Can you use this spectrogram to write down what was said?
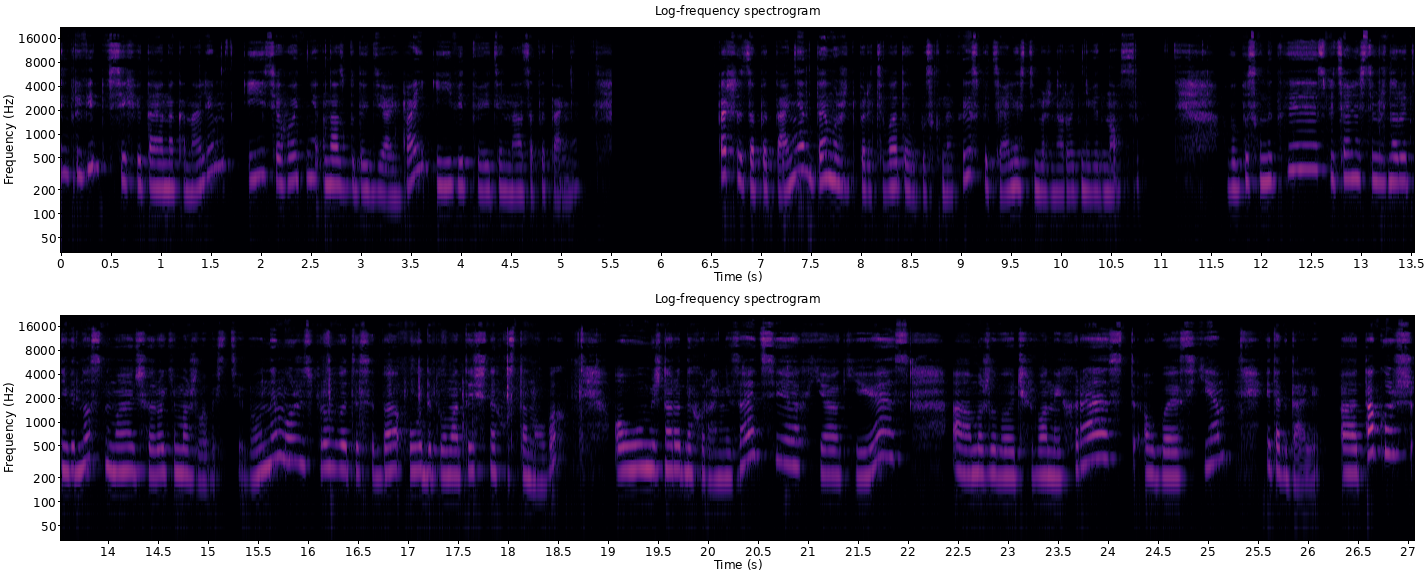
Всім привіт! Всіх вітаю на каналі. І сьогодні у нас буде DIY і відповіді на запитання. Перше запитання: де можуть працювати випускники спеціальності міжнародні відносини? Випускники спеціальності міжнародні відносини мають широкі можливості. Вони можуть спробувати себе у дипломатичних установах, у міжнародних організаціях, як ЄС, можливо, Червоний Хрест, ОБСЄ і так далі. Також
